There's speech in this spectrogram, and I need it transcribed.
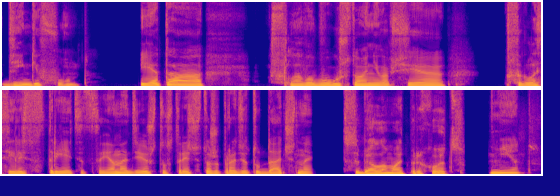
деньги в фонд. И это, слава богу, что они вообще согласились встретиться. Я надеюсь, что встреча тоже пройдет удачно. Себя ломать приходится? Нет.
